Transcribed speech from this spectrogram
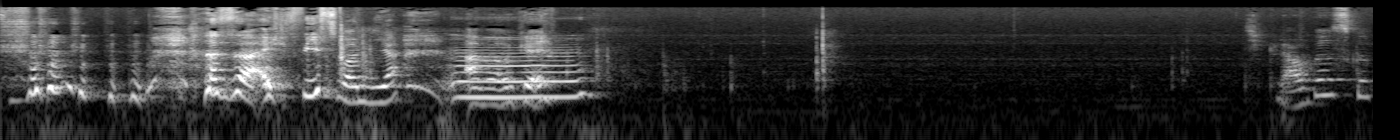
Das war echt fies von mir. Aber okay. Ich glaube, es gibt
